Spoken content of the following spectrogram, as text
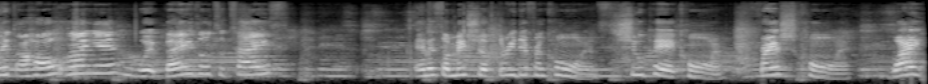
With a whole onion, with basil to taste. And it's a mixture of three different corns. Shoepeg corn, fresh corn, white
